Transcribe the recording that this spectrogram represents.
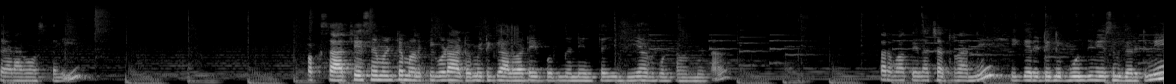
తేడాగా వస్తాయి. ఒకసారి చేసామంటే మనకి కూడా ఆటోమేటిక్గా అలవాటు అయిపోతుందండి ఎంత ఈజీ అనుకుంటాం అనమాట తర్వాత ఇలా చట్టరాన్ని ఈ గరిటెని బూందీ వేసిన గరిటెని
